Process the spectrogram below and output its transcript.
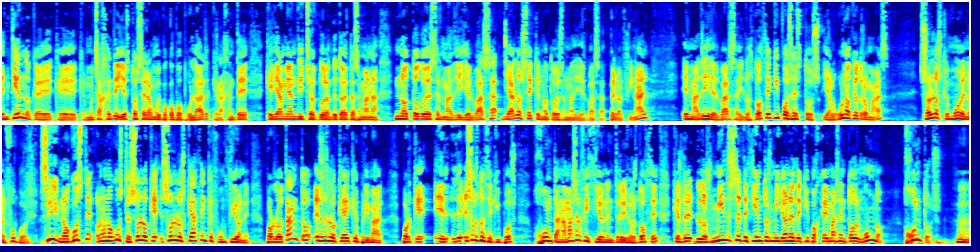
entiendo que, que- que mucha gente, y esto será muy poco popular, que la gente que ya me han dicho durante toda esta semana, no todo es el Madrid y el Barça, ya lo sé que no todo es el Madrid y el Barça, pero al final, el Madrid, el Barça y los 12 equipos estos y alguno que otro más, son los que mueven el fútbol. Sí. Nos guste o no nos guste, son, lo que, son los que hacen que funcione. Por lo tanto, eso es lo que hay que primar. Porque el- esos 12 equipos juntan a más afición entre esos 12 que el los 1.700 millones de equipos que hay más en todo el mundo. Juntos. puede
